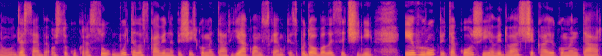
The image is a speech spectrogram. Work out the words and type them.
ну, для себе ось таку красу, будьте ласкаві, напишіть коментар, як вам схемки, сподобалися чи ні. І в групі також я від вас чекаю коментар.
